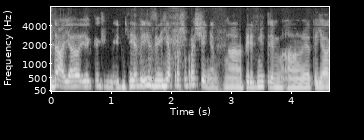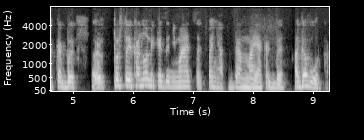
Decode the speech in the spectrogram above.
да, я, я, я прошу прощения э, перед Дмитрием. Это я как бы то, что экономикой занимается, понятно, да, моя как бы оговорка.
